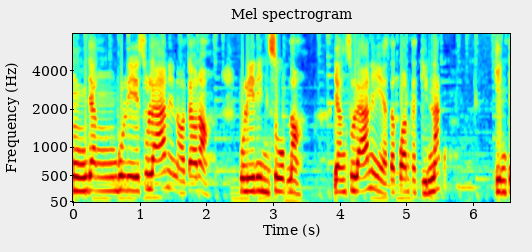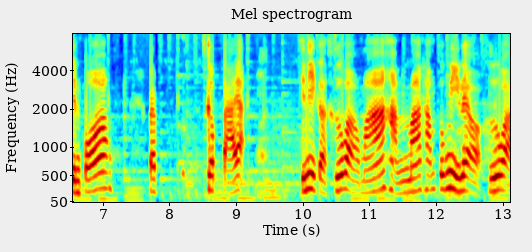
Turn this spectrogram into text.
มอย่างบุรีสุราเนี่ยเนาะเจ้าเนาะบุรีดินสูบเนาะอย่างสุราเนี่ยตะกอนก็กินนัก กินจนปอแบบเกือบตายอะทีนี้ก็คือว่ามาหันมาทำตรงนี้แล้ว คือว่า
